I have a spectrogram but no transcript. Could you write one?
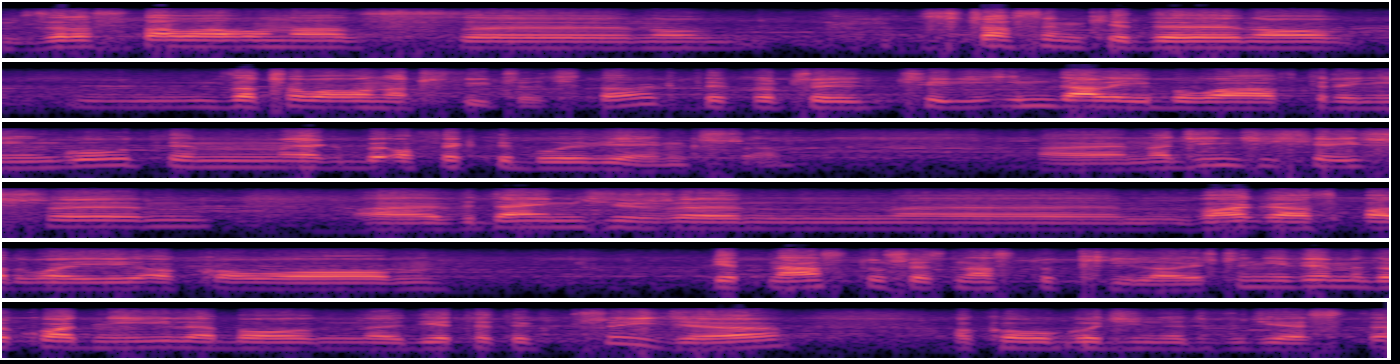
wzrastała ona z, e, no, z czasem, kiedy no, mm, zaczęła ona ćwiczyć, tak? Tylko czy, czyli im dalej była w treningu, tym jakby efekty były większe. E, Na dzień dzisiejszy e, wydaje mi się, że mm, e, waga spadła jej około 15-16 kilo. Jeszcze nie wiemy dokładnie ile, bo dietetyk przyjdzie około godziny 20,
